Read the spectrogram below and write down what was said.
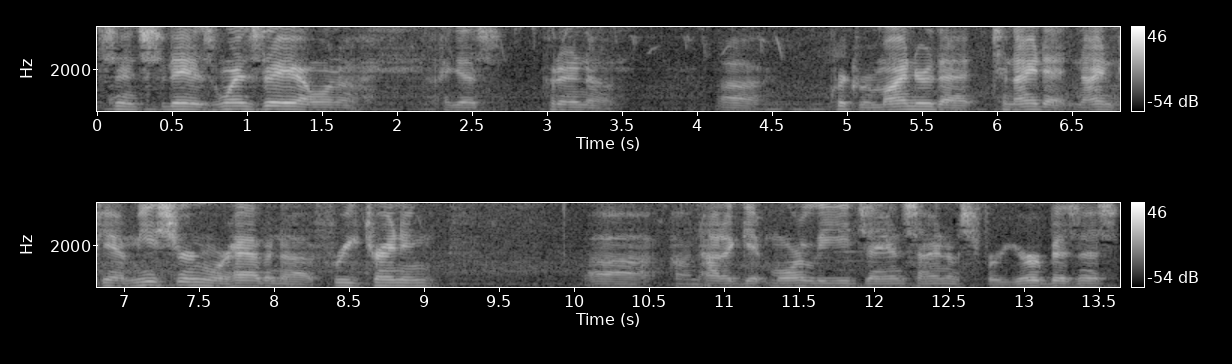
since today is Wednesday, I want to, I guess, put in a, a quick reminder that tonight at 9 p.m. Eastern, we're having a free training uh, on how to get more leads and signups for your business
